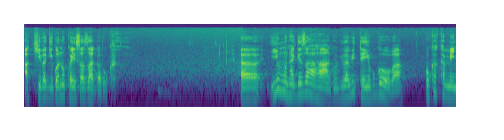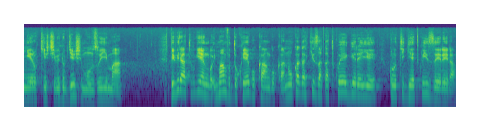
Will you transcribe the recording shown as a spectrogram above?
akibagirwa n'uko Yesu azagaruka. Iyo umuntu ageze aha hantu biba biteye ubwoba kuko akamenyero kica ibintu byinshi mu nzu y'Imana. Bibiliya yatubwiye ngo impamvu dukwiye gukanguka ni uko agakiza katwegereye kuruta igihe twizerera.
